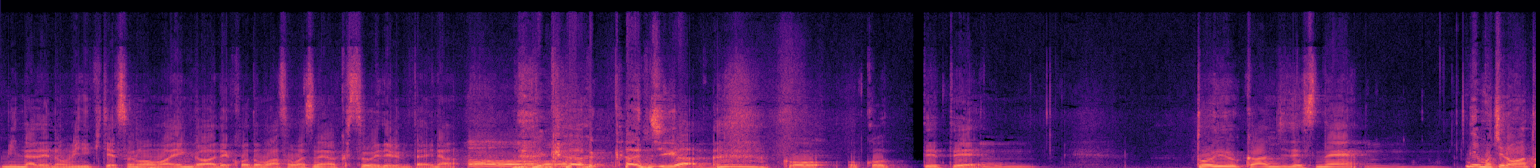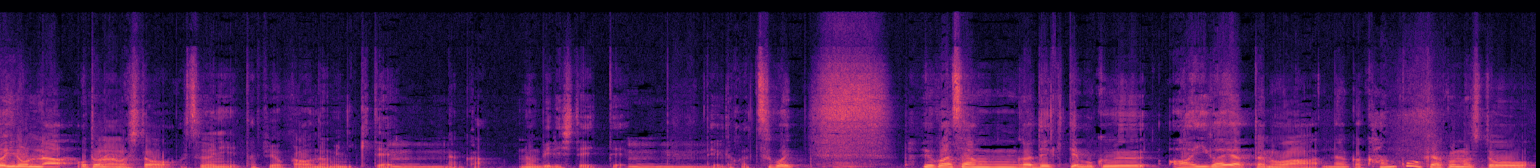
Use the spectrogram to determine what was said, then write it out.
みんなで飲みに来て、そのまま縁側で子供遊ばせながらくつろいでるみたいな、なんか感じが、こう、起こってて、という感じですね。で、もちろんあといろんな大人の人、普通にタピオカを飲みに来て、なんか、のんびりしていて、っていう、だからすごい、タピオカ屋さんができて僕、あ、意外やったのは、なんか観光客の人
